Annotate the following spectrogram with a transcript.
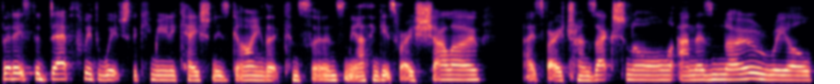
But it's the depth with which the communication is going that concerns me. I think it's very shallow, it's very transactional, and there's no real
